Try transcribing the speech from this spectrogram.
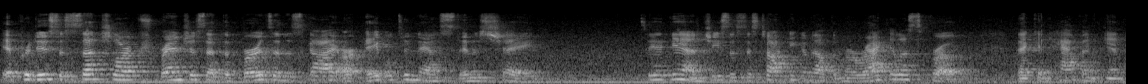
It produces such large branches that the birds in the sky are able to nest in its shade. See again, Jesus is talking about the miraculous growth that can happen in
